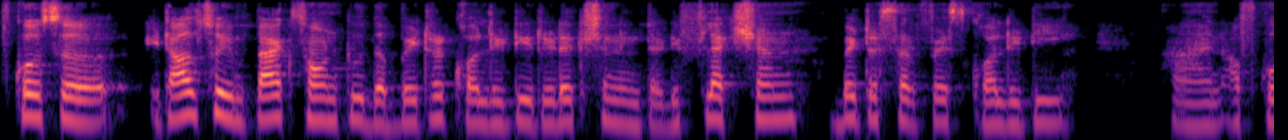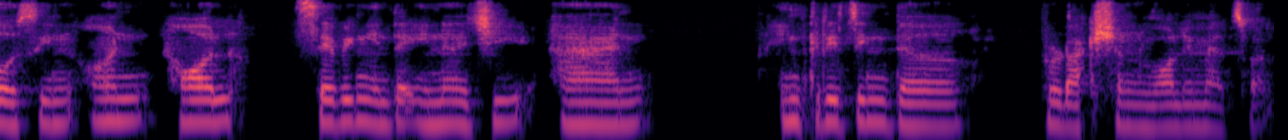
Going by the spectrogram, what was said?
of course it also impacts on to the better quality reduction in the deflection better surface quality and of course in on all saving in the energy and increasing the production volume as well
